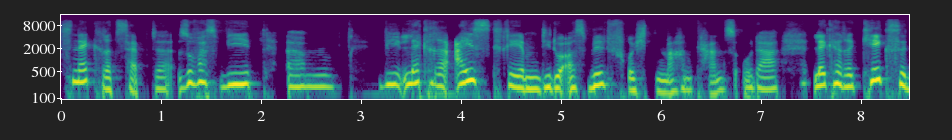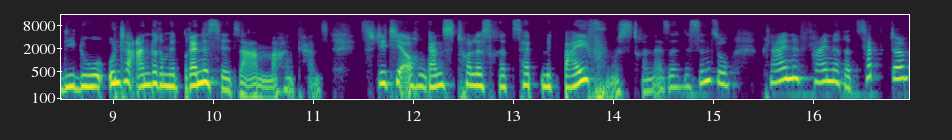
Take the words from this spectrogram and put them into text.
Snackrezepte, sowas wie ähm, wie leckere Eiscreme, die du aus Wildfrüchten machen kannst oder leckere Kekse, die du unter anderem mit Brennnesselsamen machen kannst. Es steht hier auch ein ganz tolles Rezept mit Beifuß drin. Also das sind so kleine, feine Rezepte,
